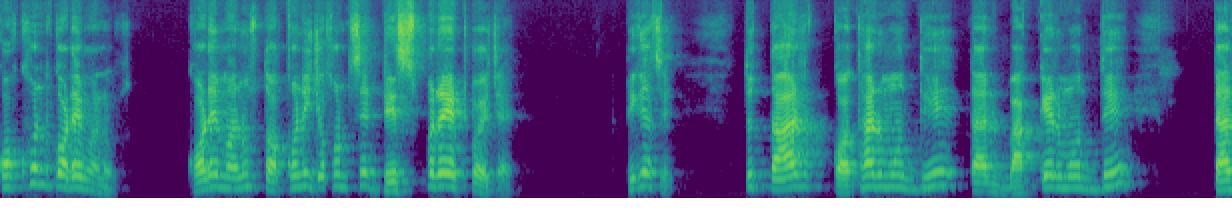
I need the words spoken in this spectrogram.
কখন করে মানুষ? করে মানুষ তখনই যখন সে ডেসপারেট হয়ে যায়। ঠিক আছে? তো তার কথার মধ্যে, তার বাক্যের মধ্যে, তার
